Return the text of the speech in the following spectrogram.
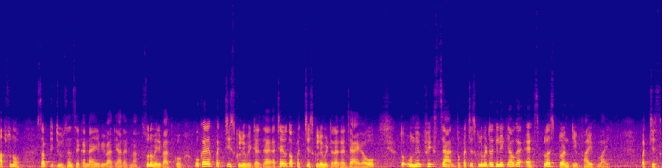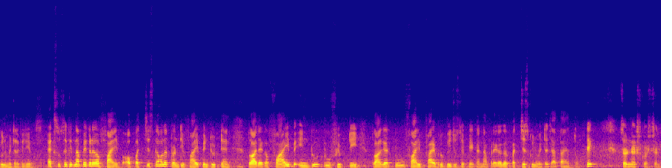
अब सुनो ट्यूशन से करना, ये भी बात याद रखना। सुनो मेरी बात को, वो कह रहे पच्चीस किलोमीटर जाए। अच्छा ये बताओ, पच्चीस किलोमीटर अगर जाएगा वो तो उन्हें फिक्स चार्ज तो पच्चीस किलोमीटर के लिए क्या होगा? X plus twenty five Y पच्चीस किलोमीटर के लिए। एक्स उसे कितना पे करेगा? फाइव और पच्चीस का मतलब ट्वेंटी फाइव इंटू टेन तो आ जाएगा फाइव इंटू टू फिफ्टी तो आ गया टू फाइव फाइव रुपीज़ उसे पे करना पड़ेगा अगर पच्चीस किलोमीटर जाता है तो। ठीक? चलो नेक्स्ट क्वेश्चन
